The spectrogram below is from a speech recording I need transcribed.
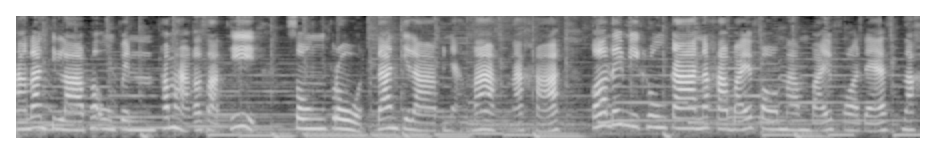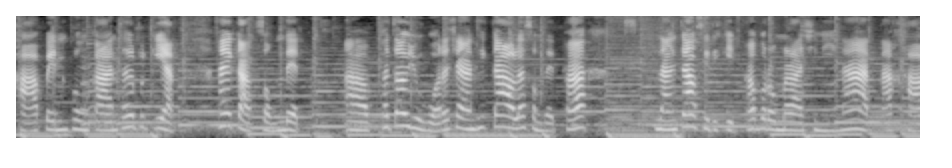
ทางด้านกีฬา พระองค์เป็นพระมหากษัตริย์ที่ทรงโปรดด้านกีฬาเป็นอย่างมากนะคะ ก็ได้มีโครงการนะคะ Bike for Mom Bike for Dad นะคะ เป็นโครงการเทิดพระเกียรติให้กับสมเด็จพระเจ้าอยู่หัวรัชกาลที่ 9 และสมเด็จพระนางเจ้าสิริกิติ์พระบรมราชินีนาถนะคะ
